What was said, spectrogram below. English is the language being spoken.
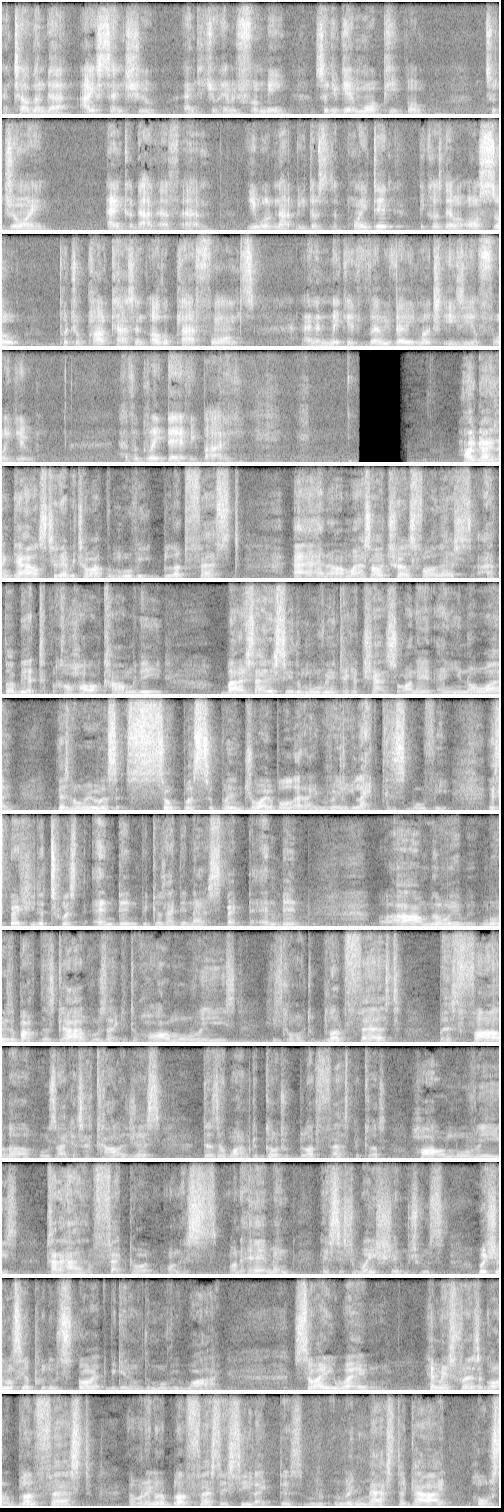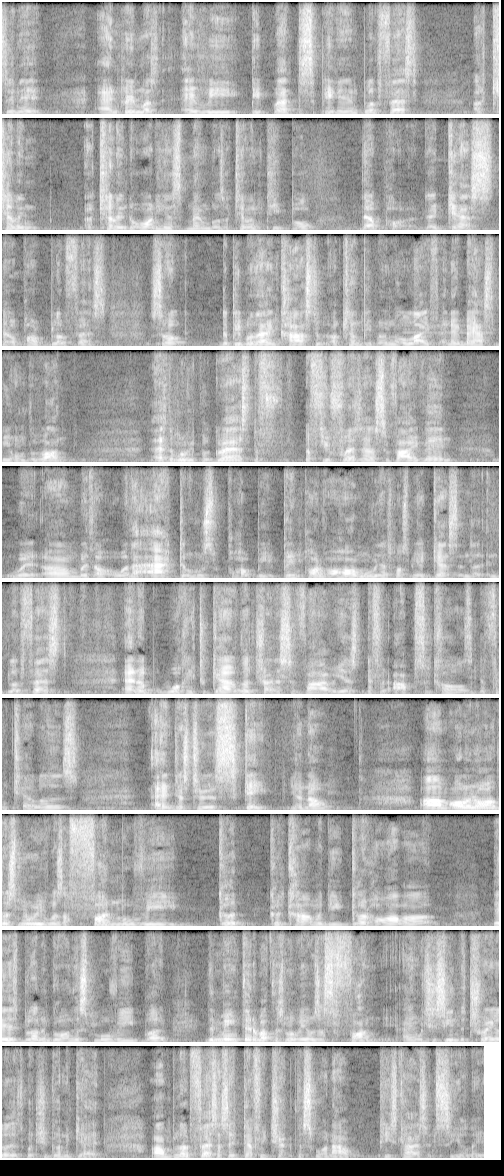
and tell them that I sent you and that you have it from me. So you get more people to join Anchor.fm. You will not be disappointed because they will also put your podcast in other platforms and then make it very, very much easier for you. Have a great day, everybody. Hi guys and gals. Today we talk about the movie Bloodfest. And um, when I saw the trailers for this, I thought it'd be a typical horror comedy. But I decided to see the movie and take a chance on it. And you know what? This movie was super, super enjoyable, and I really liked this movie. Especially the twist ending, because I did not expect the ending. Um, the movie movie's about this guy who's like into horror movies. He's going to Bloodfest, but his father, who's like a psychologist, doesn't want him to go to Bloodfest because horror movies kind of had an effect on, on his on him and his situation, which was which you will see a produced story at the beginning of the movie why. So anyway, him and his friends are going to Bloodfest, and when they go to Bloodfest, they see like this ringmaster guy hosting it, and pretty much every people that participated in Bloodfest are killing are killing the audience members are killing people that part, that guests that are part of Bloodfest. So the people that are in costume are killing people in real life, and everybody has to be on the run. As the movie progressed, the, the few friends that are surviving with um, with a with an actor who's being part of a horror movie that's supposed to be a guest in the in Bloodfest, end up working together, trying to survive against different obstacles and different killers, and just to escape, you know. Um, all in all, this movie was a fun movie, good good comedy, good horror. There is blood and gore in this movie, but the main thing about this movie, it was just fun. And what you see in the trailer is what you're gonna get. Um, Bloodfest, I say definitely check this one out. Peace, guys, and see you later.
